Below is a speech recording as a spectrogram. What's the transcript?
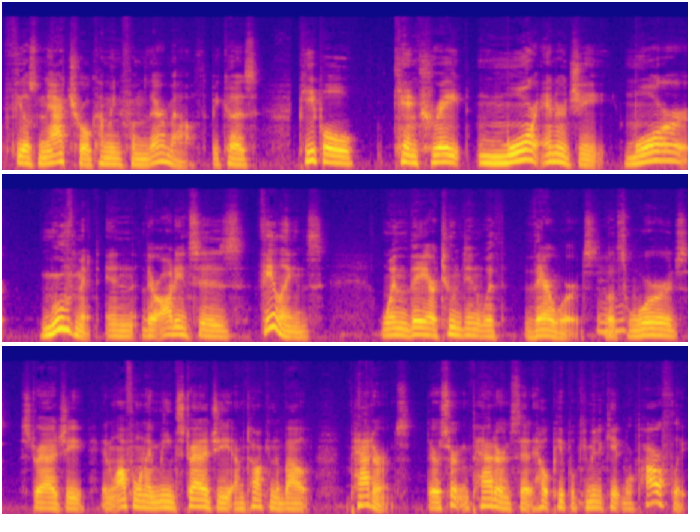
feels natural coming from their mouth because people can create more energy, more movement in their audience's feelings when they are tuned in with their words. So it's mm-hmm. words, strategy, and often when I mean strategy, I'm talking about patterns. There are certain patterns that help people communicate more powerfully,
